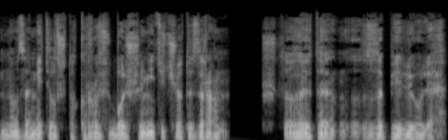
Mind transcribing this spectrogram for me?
но заметил, что кровь больше не течет из ран. «Что это за пилюля?»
